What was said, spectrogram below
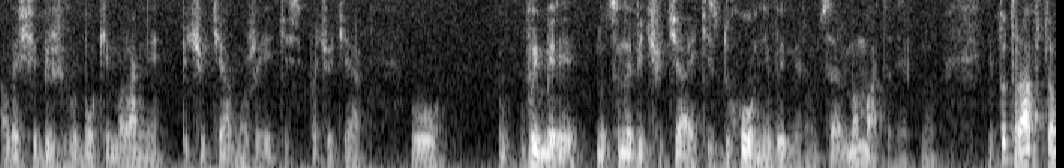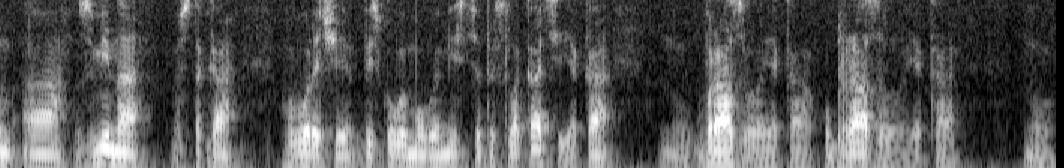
але ще більш глибокі моральні почуття, може, якісь почуття у вимірі, ну це не відчуття, якісь духовні виміри, ну це альма-матер. Ну. І тут раптом а, зміна, ось така, говорячи військовою мовою місця дислокації, яка ну, вразила, яка образила, яка ну,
